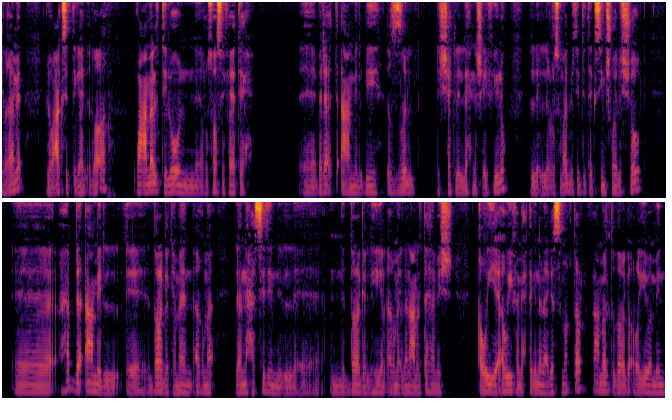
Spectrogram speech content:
الغامق اللي هو عكس اتجاه الإضاءة وعملت لون رصاصي فاتح آه، بدأت أعمل بيه الظل للشكل اللي إحنا شايفينه الرسومات بتدي تجسيم شوية للشغل. آه، هبدأ أعمل آه، درجة كمان أغمق لأن حسيت إن إن الدرجة اللي هي الأغمق اللي أنا عملتها مش قوية قوي فمحتاج إن أنا أجسم أكتر. فعملت درجة قريبة من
